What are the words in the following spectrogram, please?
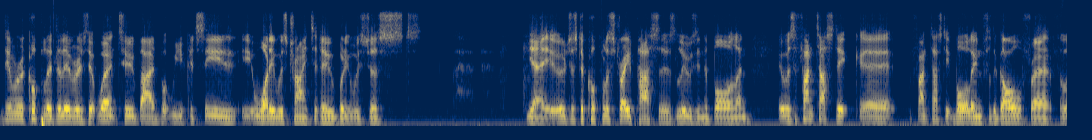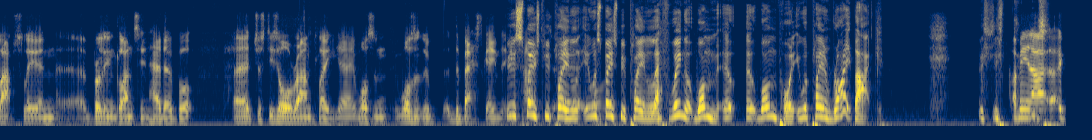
there were a couple of deliveries that weren't too bad, but you could see what he was trying to do. But it was just, yeah, it was just a couple of stray passes, losing the ball, and it was a fantastic uh, fantastic ball in for the goal for for Lapslie and a brilliant glancing header, but. Uh, just his all-round play, yeah, it wasn't it wasn't the the best game that he was supposed to be playing. Uh, he was supposed to be playing left wing at one at, at one point. He was playing right back. It's just. I mean, I, I,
